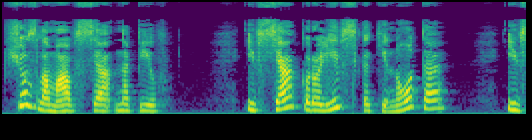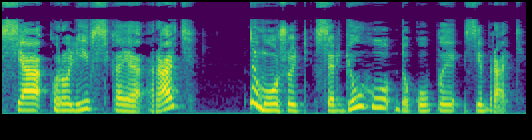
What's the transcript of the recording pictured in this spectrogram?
що зламався напів. І вся королівська кінота, і вся королівська рать не можуть сердюгу докупи зібрать.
